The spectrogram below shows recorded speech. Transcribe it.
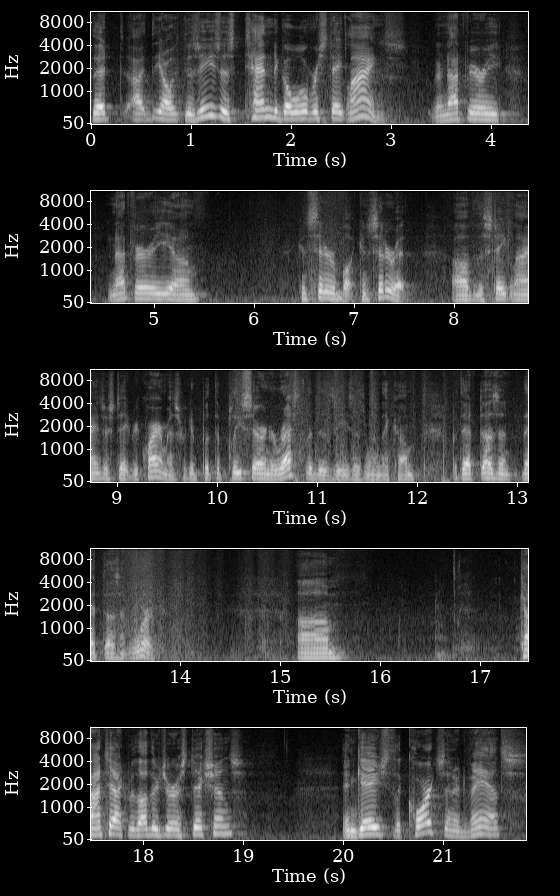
that uh, you know diseases tend to go over state lines. They're not very, not very um, considerable, considerate of the state lines or state requirements. We could put the police there and arrest the diseases when they come, but that doesn't that doesn't work. Um, contact with other jurisdictions. Engage the courts in advance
